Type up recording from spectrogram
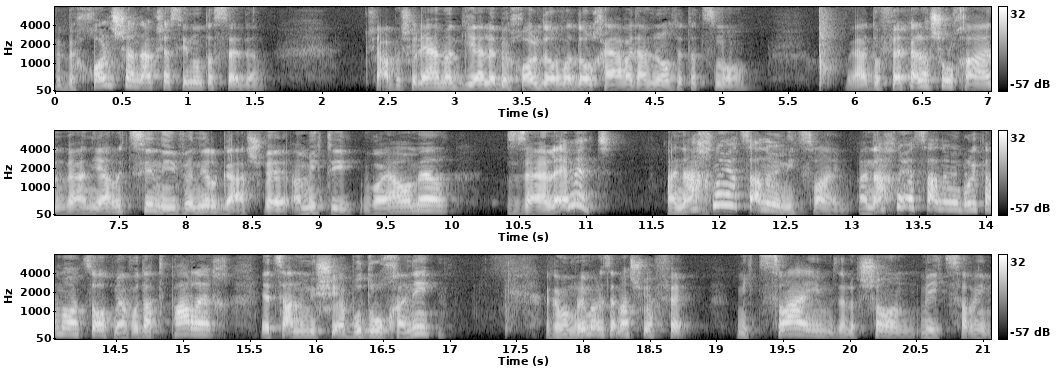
ובכל שנה כשעשינו את הסדר, כשאבא שלי היה מגיע לבכל דור ודור חייב אדם לראות את עצמו, הוא היה דופק על השולחן והיה נהיה רציני ונרגש ואמיתי, והוא היה אומר, זה על אמת. אנחנו יצאנו ממצרים, אנחנו יצאנו מברית המועצות, מעבודת פרך, יצאנו משעבוד רוחני, אגב, אומרים על זה משהו יפה. מצרים זה לשון מיצרים.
